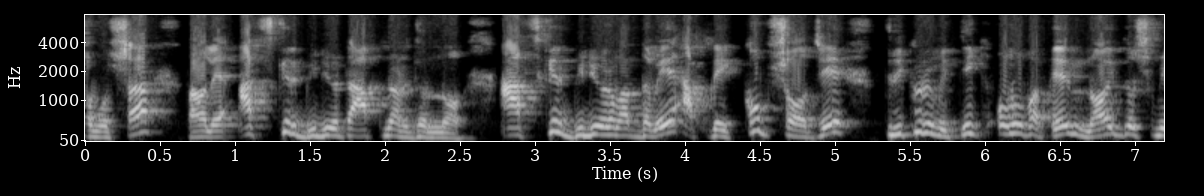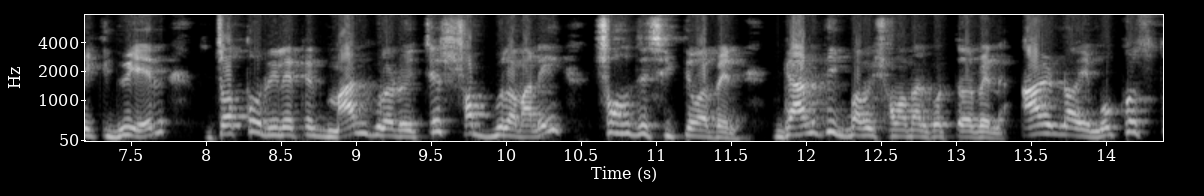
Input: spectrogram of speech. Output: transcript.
সমস্যা, তাহলে আজকের ভিডিওটা আপনার জন্য। আজকের ভিডিওর মাধ্যমে আপনি খুব সহজে ত্রিকোণমিতিক অনুপাতের নয় দশমিক দুই এর যত রিলেটেড মানগুলো রয়েছে, সবগুলা মানেই সহজে শিখতে পারবেন। গাণিতিক ভাবে সমাধান করতে পারবেন। আর নয়, মুখস্থ।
